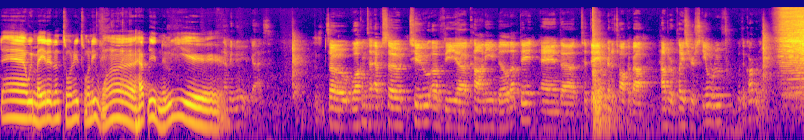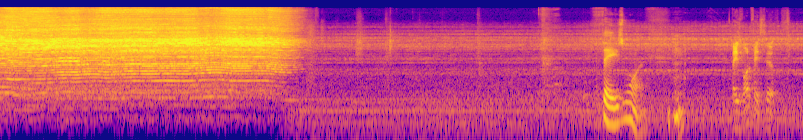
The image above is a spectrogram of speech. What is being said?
Damn, we made it in 2021. Happy New Year. Happy New Year, guys. So, welcome to episode two of the uh, Connie build update. And uh, today we're going to talk about how to replace your steel roof with a carbon one. Phase one. Phase one, phase two.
